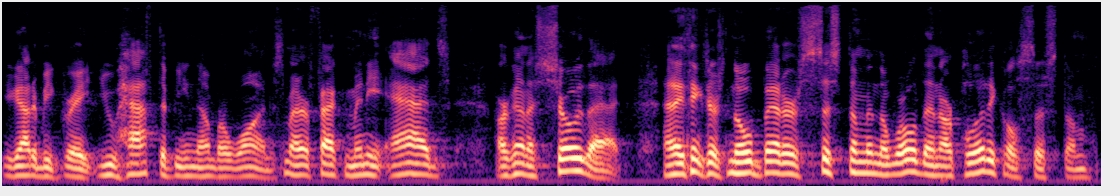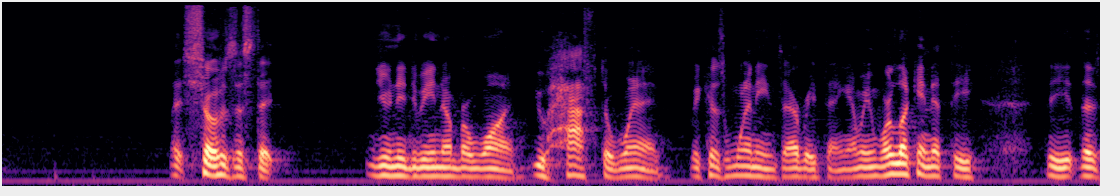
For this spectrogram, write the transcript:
you got to be great, you have to be number one. As a matter of fact, many ads are going to show that. And I think there's no better system in the world than our political system that shows us that you need to be number one. You have to win because winning's everything. I mean, we're looking at the the, the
